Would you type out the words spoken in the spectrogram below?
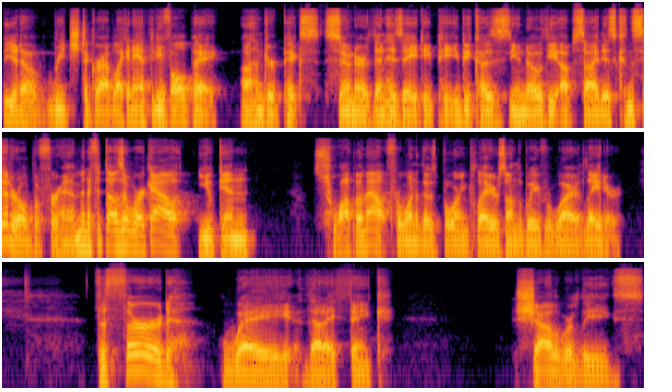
you know reach to grab like an Anthony Volpe 100 picks sooner than his ADP because you know the upside is considerable for him and if it doesn't work out you can swap him out for one of those boring players on the waiver wire later. The third way that I think shallower leagues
